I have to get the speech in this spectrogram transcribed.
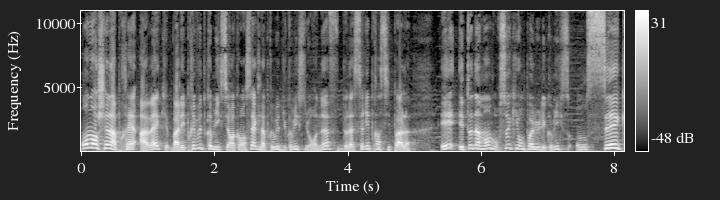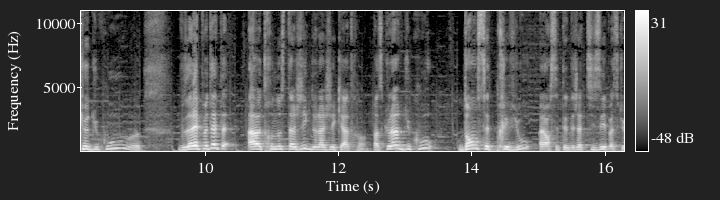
On enchaîne après avec bah, les prévues de comics. Et on va commencer avec la prévue du comics numéro 9 de la série principale. Et étonnamment, pour ceux qui n'ont pas lu les comics, on sait que du coup, euh, vous allez peut-être être nostalgique de la G4. Parce que là, du coup, dans cette preview, alors c'était déjà teasé parce que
